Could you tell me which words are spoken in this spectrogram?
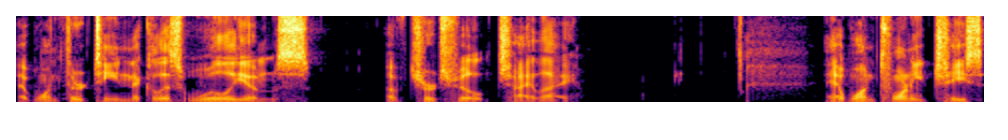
At 113, Nicholas Williams of Churchville, Chili. At 120, Chase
